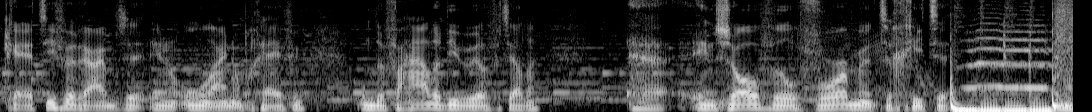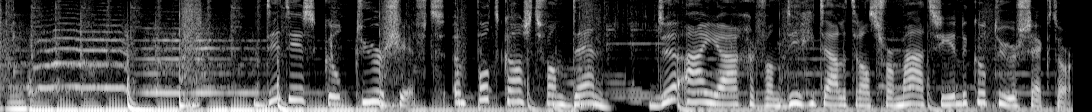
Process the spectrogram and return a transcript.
creatieve ruimte in een online omgeving om de verhalen die we willen vertellen uh, in zoveel vormen te gieten. Dit is Cultuurshift, een podcast van Den, de aanjager van digitale transformatie in de cultuursector.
